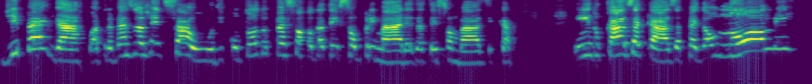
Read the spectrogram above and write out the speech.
de pegar, através do agente de saúde, com todo o pessoal da atenção primária, da atenção básica, indo casa a casa, pegar o nome,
